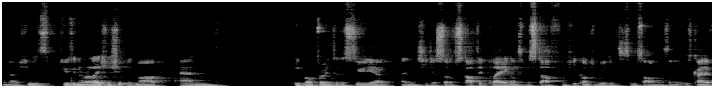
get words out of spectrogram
you know she was she was in a relationship with Mark and he brought her into the studio and she just sort of started playing on some stuff and she contributed to some songs and it was kind of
